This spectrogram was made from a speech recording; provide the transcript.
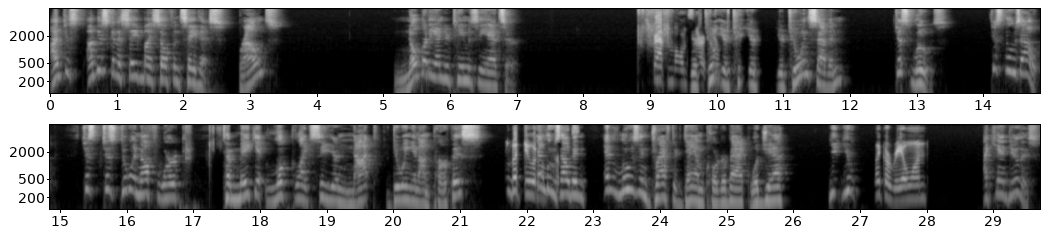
I'm just I'm just gonna save myself and say this. Browns, nobody on your team is the answer. Scrap them all and You're start. two you're two you're you're two and seven. Just lose. Just lose out. Just just do enough work to make it look like see you're not doing it on purpose. but do it And lose out and and lose and draft a damn quarterback, would ya? You you like a real one. I can't do this.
